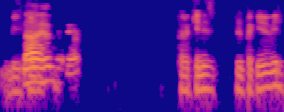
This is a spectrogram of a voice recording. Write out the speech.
Bill No, Cosby. es en serio. ¿Pero quién es el pequeño Bill?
